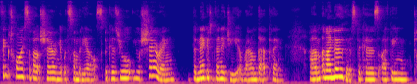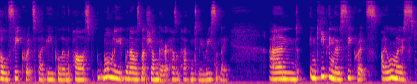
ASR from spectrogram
think twice about sharing it with somebody else because you're, you're sharing the negative energy around that thing. Um, and I know this because I've been told secrets by people in the past, normally when I was much younger, it hasn't happened to me recently. And in keeping those secrets, I almost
